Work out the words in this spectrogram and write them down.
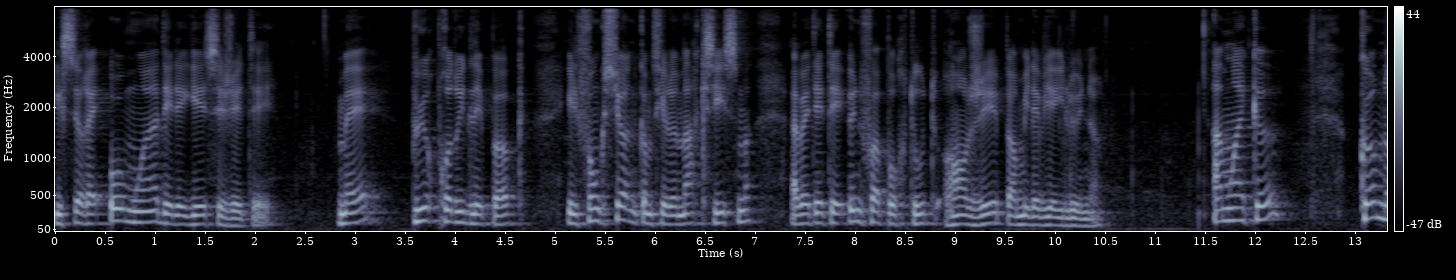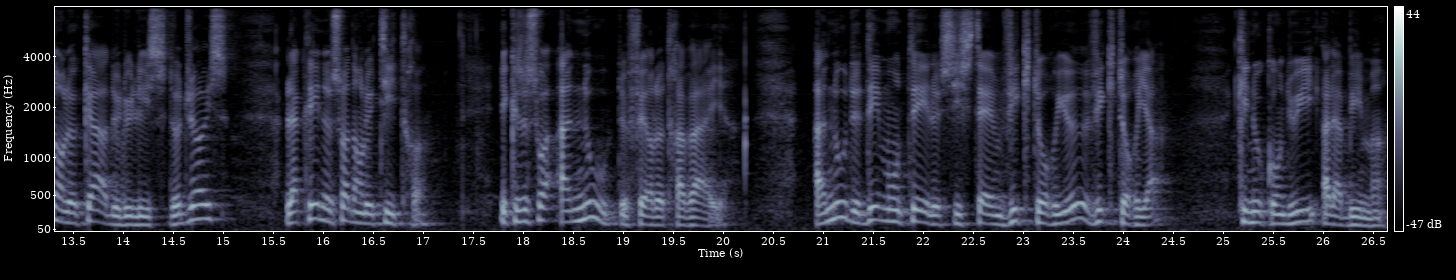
il serait au moins délégué CGT. Mais, pur produit de l'époque, il fonctionne comme si le marxisme avait été une fois pour toutes rangé parmi les vieilles lunes. À moins que, comme dans le cas de l'Ulysse de Joyce, la clé ne soit dans le titre, et que ce soit à nous de faire le travail, à nous de démonter le système victorieux, Victoria, qui nous conduit à l'abîme.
